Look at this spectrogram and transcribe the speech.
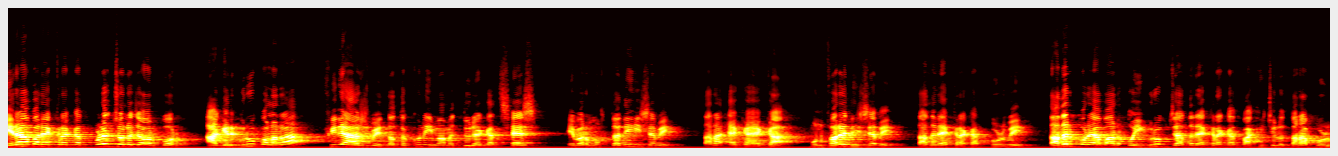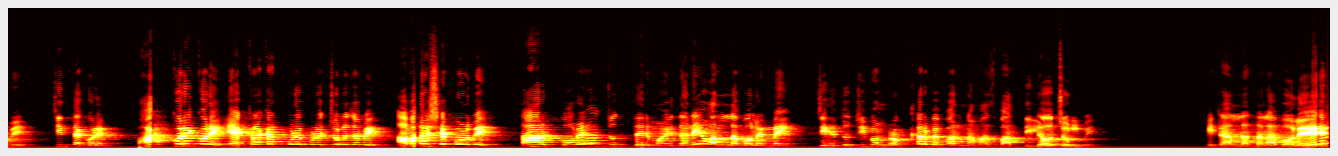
এরা আবার এক রাকাত পড়ে চলে যাওয়ার পর আগের গ্রুপ ওলারা ফিরে আসবে। ততক্ষণে ইমামের দুই রাকাত শেষ। এবার মুক্তাদি হিসেবে তারা একা একা, মুনফারেদ হিসেবে তাদের এক রাকাত পড়বে। তাদের পরে আবার ওই গ্রুপ যাদের এক রাকাত বাকি ছিল তারা পড়বে। চিন্তা করেন, ভাগ করে করে এক রাকাত পড়ে পড়ে চলে যাবে, আবার এসে পড়বে। তারপরেও যুদ্ধের ময়দানেও আল্লাহ বলেন নাই যেহেতু জীবন রক্ষার ব্যাপার নামাজ বাদ দিলেও চলবে। এটা আল্লাহ তালা বলেন,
